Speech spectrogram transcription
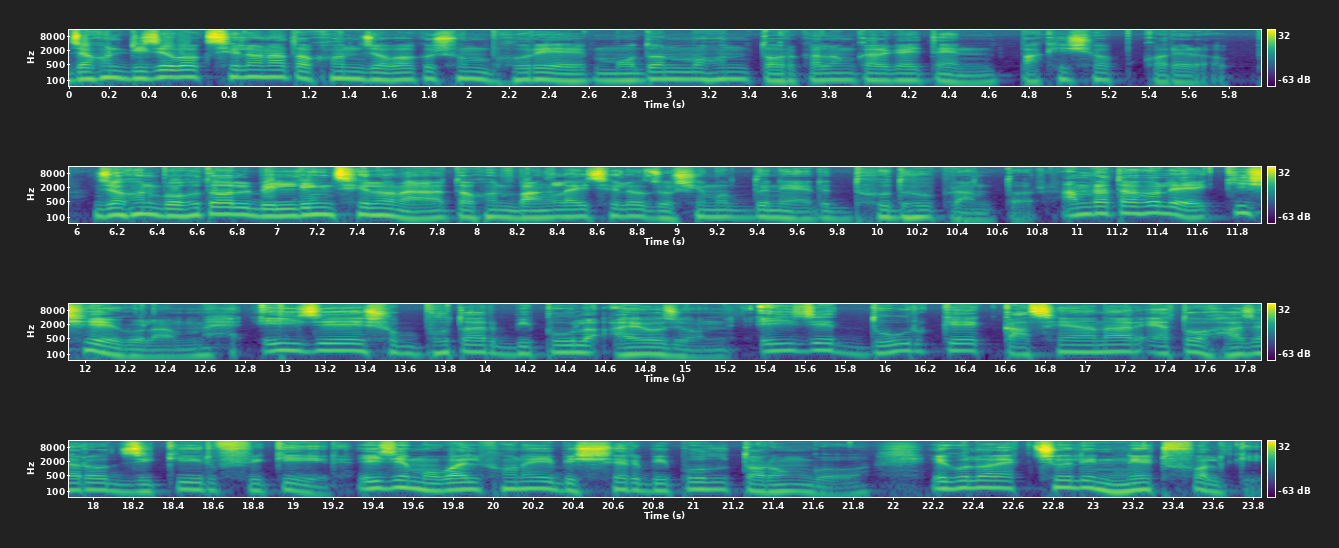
যখন ডিজে বক্স ছিল না, তখন জবাকুসুম ভরে মদনমোহন তর্কালঙ্কার গাইতেন, পাখি সব করে রব। যখন বহুতল বিল্ডিং ছিল না, তখন বাংলায় ছিল জসিমুদ্দিনের ধুধু প্রান্তর। আমরা তাহলে কিসে এগোলাম? এই যে সভ্যতার বিপুল আয়োজন, এই যে দূরকে কাছে আনার এত হাজারো জিকির ফিকির, এই যে মোবাইল ফোনে বিশ্বের বিপুল তরঙ্গ, এগুলোর অ্যাকচুয়ালি নেটফল কি?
